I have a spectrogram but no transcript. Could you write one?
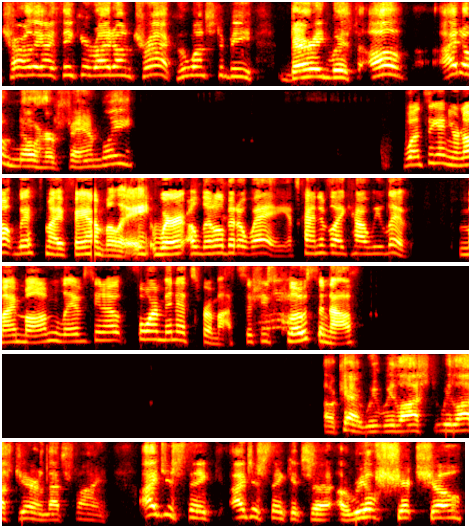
Charlie, I think you're right on track. Who wants to be buried with oh I don't know her family once again, you're not with my family. We're a little bit away. It's kind of like how we live. My mom lives, you know, four minutes from us, so she's close enough. Okay, we, we lost we lost Jaron. That's fine. I just think I just think it's a, a real shit show.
